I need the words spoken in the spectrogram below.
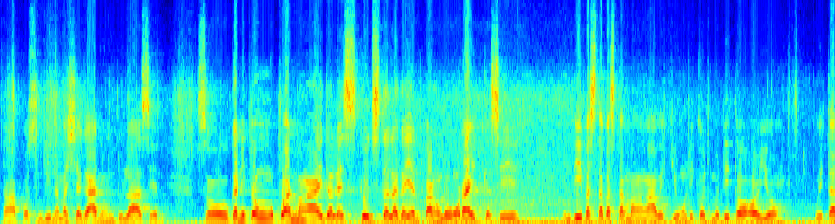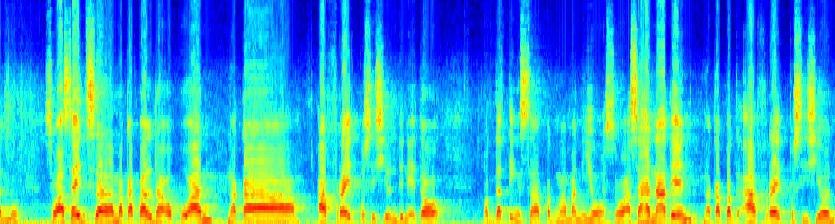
tapos hindi naman siya gaanong dulasin. So ganitong upuan mga idol is goods talaga yan pang long ride kasi hindi basta-basta mangangawit yung likod mo dito o yung puwitan mo. So aside sa makapal na upuan, naka upright position din ito pagdating sa pagmamaniho. So asahan natin na kapag upright position,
